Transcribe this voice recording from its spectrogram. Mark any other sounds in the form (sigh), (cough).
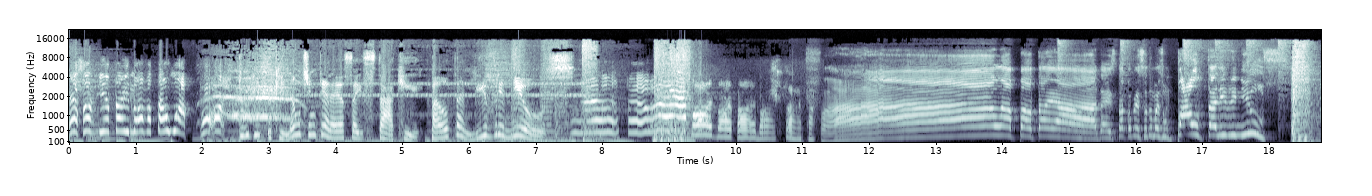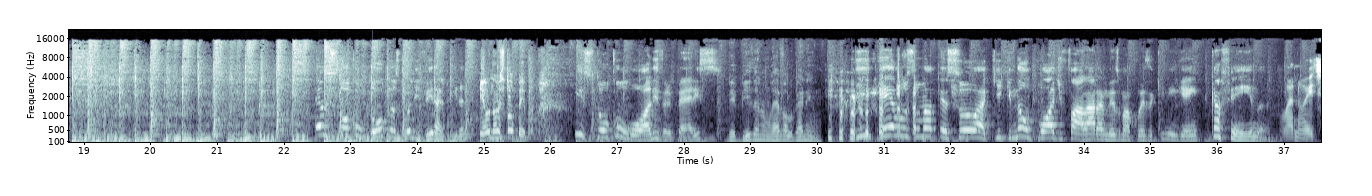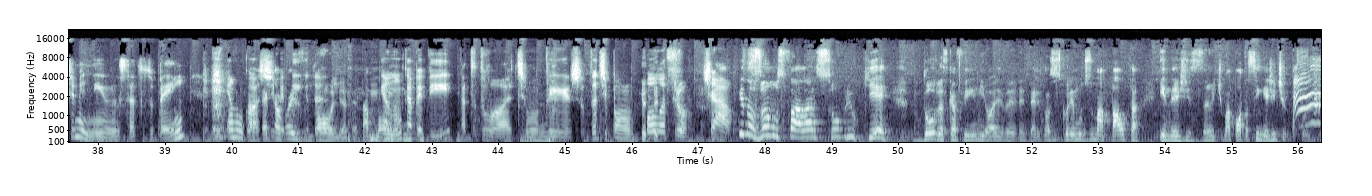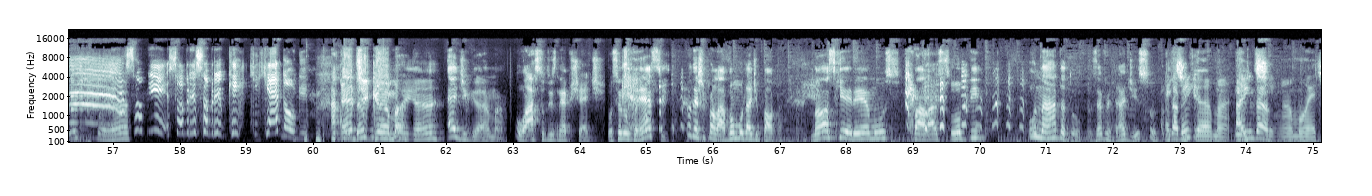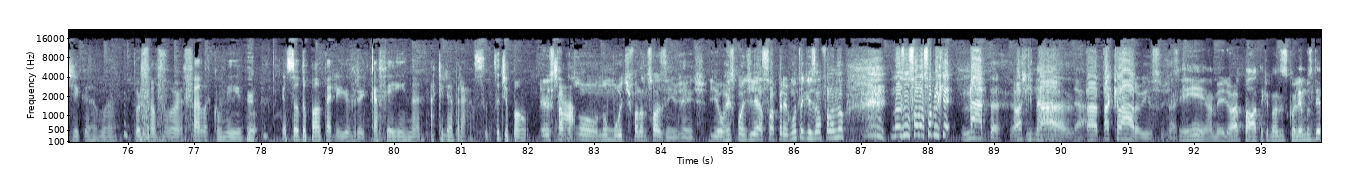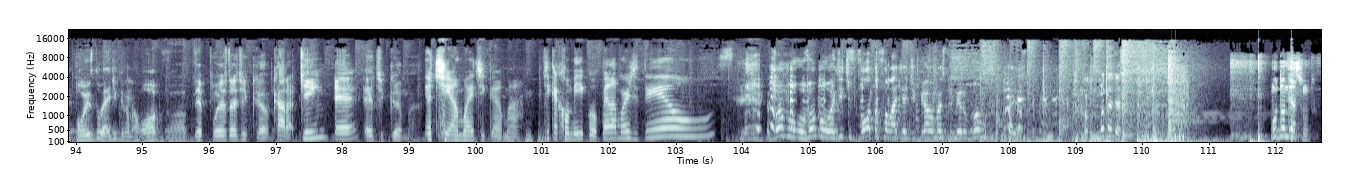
Essa vinheta aí nova tá uma bosta! Tudo o que não te interessa está aqui. Pauta Livre News. Bye, bye, bye, bye, bye, bye. Fala, pautaiada! Está começando mais um Pauta Livre News! Eu estou com Douglas de Oliveira Lira, Eu não estou bêbado. estou com o Oliver Pérez Bebida não leva a lugar nenhum. e temos uma pessoa aqui que não pode falar a mesma coisa que ninguém, cafeína. Boa noite, meninos. Tá tudo bem? Eu não gosto Até de que a voz bebida. mole até, tá mole. Eu nunca bebi. Tá tudo ótimo. Beijo. Tudo de bom. Outro. Tchau. E nós vamos falar sobre o que? Douglas Cafeína e Oliver Pérez. Nós escolhemos uma pauta energizante, uma pauta assim, a gente manhã, Sobre, sobre, sobre o que, que, que é, Doug? acordamos de gama. é de gama, o aço do Snapchat. Você não conhece? Então deixa pra lá, vamos mudar de pauta. Nós queremos falar sobre o nada, Douglas. É verdade isso? Ainda bem que Gama. ainda- Eu te amo, Ed Gama. Por favor, (laughs) fala comigo. Eu sou do Pauta Livre. Cafeína. Aquele abraço. Tudo de bom. eu estava no, no mute falando sozinho, gente. E eu respondi a sua pergunta, Guizão, falando. Nós vamos falar sobre o quê? Nada. Eu acho que tá, Nada. tá, tá claro isso já. Sim, a melhor pauta que nós escolhemos depois do Ed Gama, óbvio. Óbvio. Depois do Ed Gama. Cara, quem é Ed Gama? Eu te amo, Ed Gama. (laughs) Fica comigo, pelo amor de Deus. Vamos, vamos, a gente volta a falar de Ed Gama, mas primeiro vamos. Muda de assunto. (laughs) Mudando de assunto.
